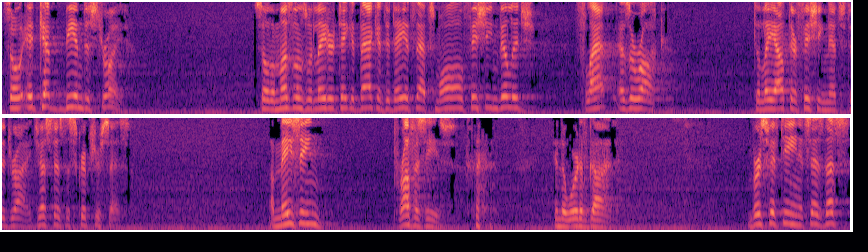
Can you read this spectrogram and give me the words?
So it kept being destroyed. So the Muslims would later take it back, and today it's that small fishing village, flat as a rock, to lay out their fishing nets to dry, just as the scripture says. Amazing prophecies in the Word of God. Verse 15, it says, Thus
